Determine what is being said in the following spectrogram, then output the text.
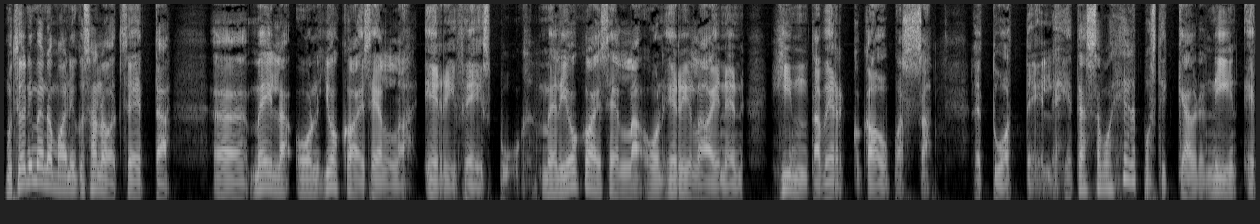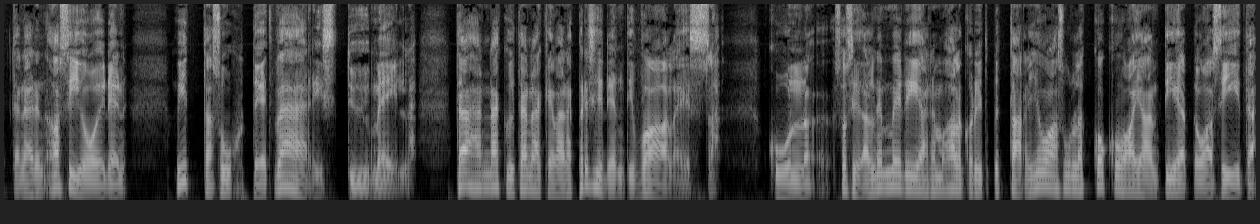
Mutta se on nimenomaan niin kuin sanoit se, että meillä on jokaisella eri Facebook. Meillä jokaisella on erilainen hinta verkkokaupassa tuotteille. Ja tässä voi helposti käydä niin, että näiden asioiden mittasuhteet vääristyy meillä. Tämähän näkyy tänä keväänä presidentinvaaleissa, kun sosiaalinen media, nämä algoritmit tarjoaa sulle koko ajan tietoa siitä,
